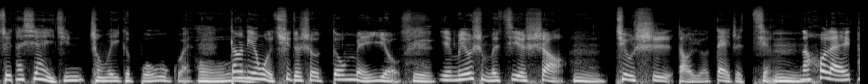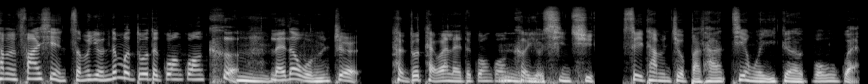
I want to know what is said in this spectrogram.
所以它现在已经成为一个博物馆。哦，当年我去的时候都没有，是也没有什么介绍。嗯，就是导游带着讲。嗯，那后来他们发现，怎么有那么多的观光客来到我们这儿？很多台湾来的观光客有兴趣，所以他们就把它建为一个博物馆。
